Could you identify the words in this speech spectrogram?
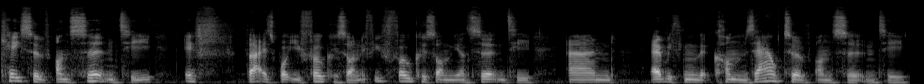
case of uncertainty, if that is what you focus on. If you focus on the uncertainty and everything that comes out of uncertainty,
